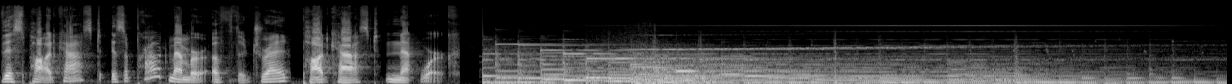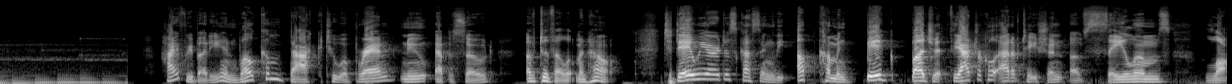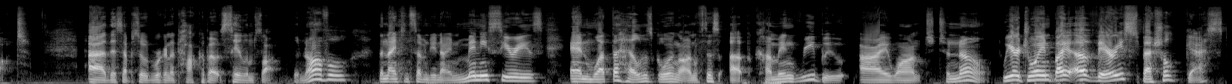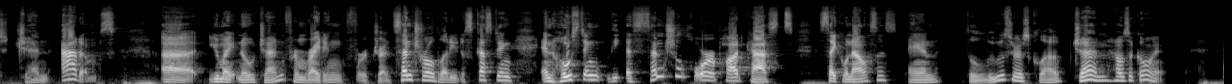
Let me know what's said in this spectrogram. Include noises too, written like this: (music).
This podcast is a proud member of the Dread Podcast Network. Hi, everybody, and welcome back to a brand new episode of Development Hell. Today, we are discussing the upcoming big budget theatrical adaptation of Salem's Lot. Uh, this episode, we're going to talk about Salem's Lot, the novel, the 1979 miniseries, and what the hell is going on with this upcoming reboot. I want to know. We are joined by a very special guest, Jenn Adams. Uh, you might know Jenn from writing for Dread Central, Bloody Disgusting, and hosting the essential horror podcasts Psychoanalysis and The Losers Club. Jenn, how's it going?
